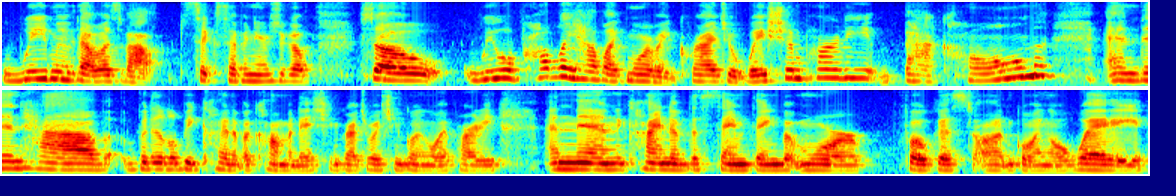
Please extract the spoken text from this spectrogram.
we moved that was about six seven years ago so we will probably have like more of a graduation party back home and then have but it'll be kind of a combination graduation going away party and then kind of the same thing but more focused on going away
